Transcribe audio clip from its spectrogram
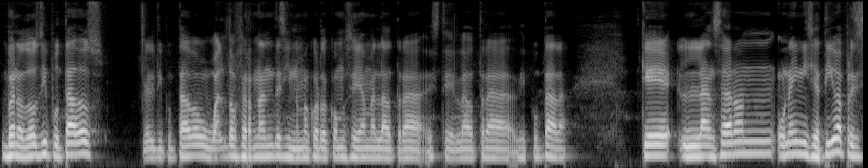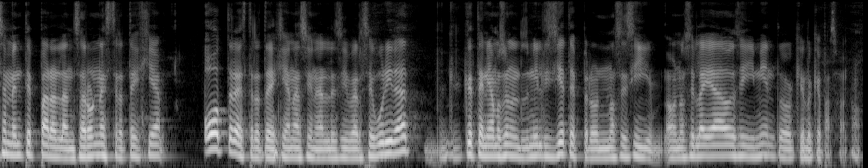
bueno, dos diputados, el diputado Waldo Fernández y no me acuerdo cómo se llama la otra, este, la otra diputada, que lanzaron una iniciativa precisamente para lanzar una estrategia otra estrategia nacional de ciberseguridad que teníamos en el 2017, pero no sé si o no se le haya dado seguimiento o qué es lo que pasó, ¿no?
